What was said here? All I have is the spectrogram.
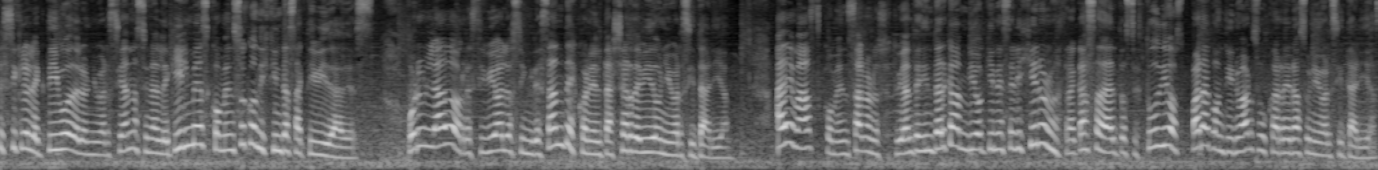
El ciclo lectivo de la Universidad Nacional de Quilmes comenzó con distintas actividades. Por un lado, recibió a los ingresantes con el taller de vida universitaria. Además, comenzaron los estudiantes de intercambio, quienes eligieron nuestra Casa de Altos Estudios para continuar sus carreras universitarias.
